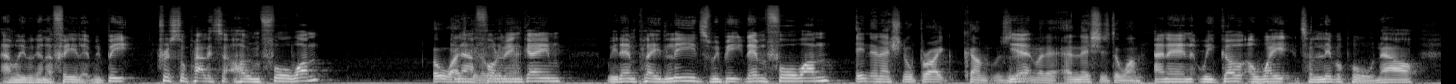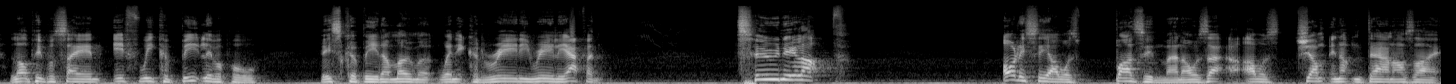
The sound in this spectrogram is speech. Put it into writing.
and we were going to feel it. We beat Crystal Palace at home 4 1 always in our following game. We then played Leeds, we beat them 4 1. International break come was Yeah. with it, and this is the one. And then we go away to Liverpool. Now, a lot of people saying if we could beat Liverpool, this could be the moment when it could really, really happen. 2 0 up. Honestly, I was buzzing, man. I was at, I was jumping up and down. I was like,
